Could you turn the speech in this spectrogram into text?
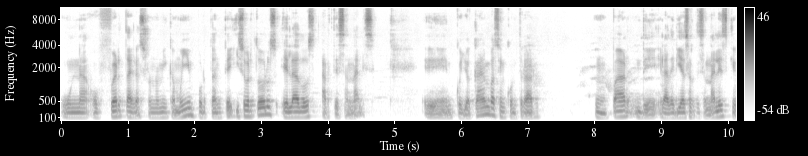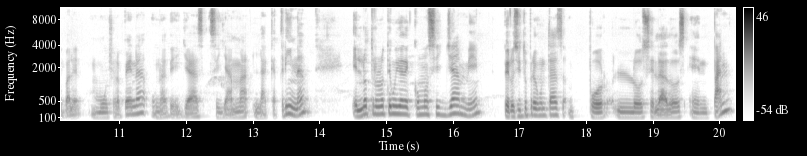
una oferta gastronómica muy importante y sobre todo los helados artesanales. En Coyoacán vas a encontrar un par de heladerías artesanales que valen mucho la pena. Una de ellas se llama La Catrina. El otro no tengo idea de cómo se llame, pero si tú preguntas por los helados en pan,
